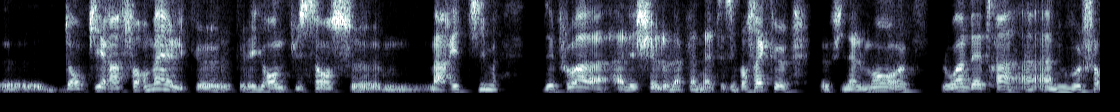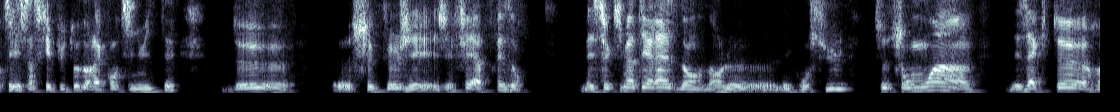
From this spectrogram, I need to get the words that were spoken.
d'empire informel que, les grandes puissances maritimes déploie à, l'échelle de la planète. C'est pour ça que euh, finalement, euh, loin d'être un, nouveau chantier, il s'inscrit plutôt dans la continuité de euh, ce que j'ai fait à présent. Mais ce qui m'intéresse dans, le, les consuls, ce sont moins des acteurs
